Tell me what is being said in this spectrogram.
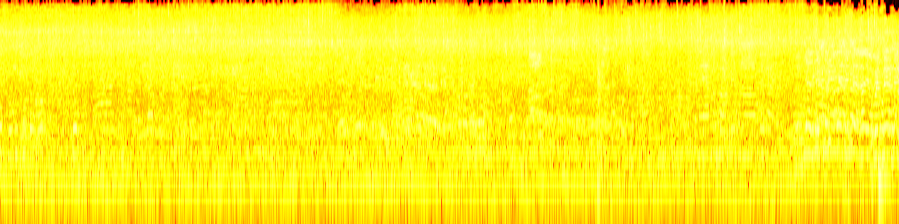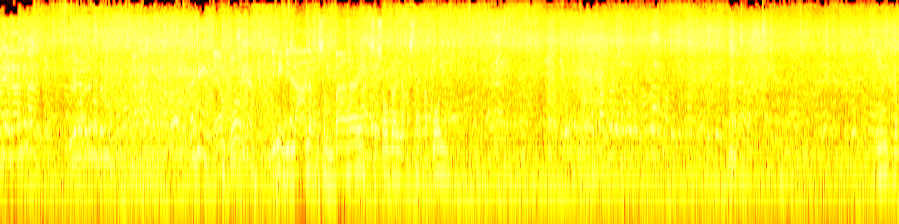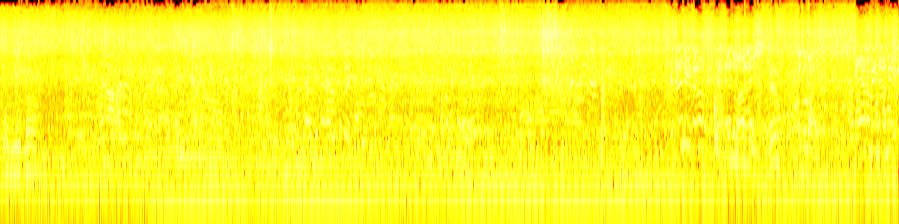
Yan, yan, yan, yan, yan, ha? Yan, ha? Dali mo, dali mo, dali mo. Yan, yan. Ayan po, dinidilaan ng isang bahay sa sobrang lakas ng apoy. Init na po dito. Daan dito. Ay dumaan boss. Sir, Ay dumaan. kaya nga may daan.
